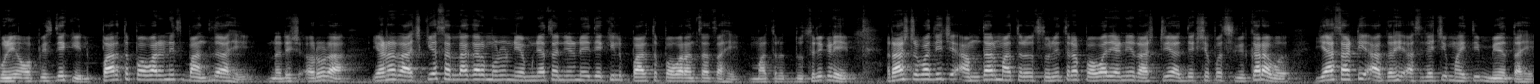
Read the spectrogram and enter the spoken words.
पुणे ऑफिस देखील पार्थ पवारांनीच बांधलं आहे. नरेश अरोरा यांना राजकीय सल्लागार म्हणून नेमण्याचा निर्णय देखील पार्थ पवारांचाच आहे. मात्र दुसरीकडे राष्ट्रवादीचे आमदार मात्र सुनेत्रा पवार यांनी राष्ट्रीय अध्यक्षपद स्वीकारावं यासाठी आग्रही असल्याची माहिती मिळत आहे.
